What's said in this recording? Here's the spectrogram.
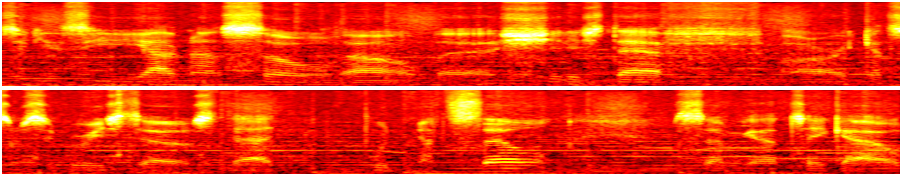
As you can see I've now sold all the shitty stuff or got some super restores that would not sell. So I'm gonna take out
